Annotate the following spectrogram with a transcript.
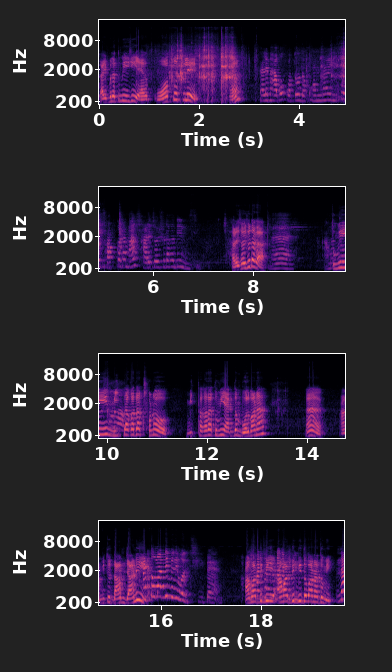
তাই বলে তুমি এই যে কত প্লেট হ্যাঁ? তাহলে ভাবো কত কম দামে দিচ্ছে সব কটা মাল সাড়ে ছয়শো টাকা দিয়ে নিচ্ছি সাড়ে ছয়শো টাকা? হ্যাঁ। তুমি মিথ্যা কথা শোনো। মিথ্যা কথা তুমি একদম বলবা না। হ্যাঁ আমি তো দাম জানি। তোমার দিয়ে বলছি আমার দিব্যি আমার দিব্যি দেবা? না তুমি। না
